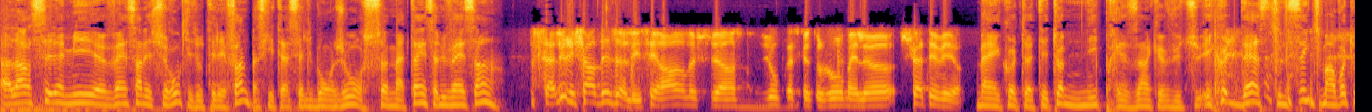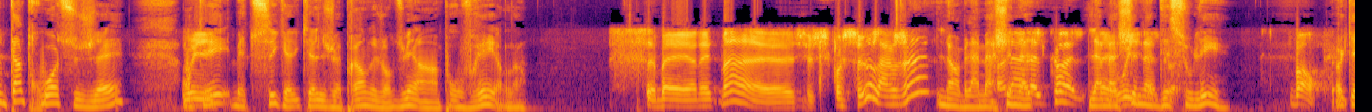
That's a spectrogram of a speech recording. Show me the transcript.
Alors, c'est l'ami euh, Vincent Lessureau qui est au téléphone parce qu'il était à Salut Bonjour ce matin. Salut Vincent. Salut Richard, désolé, c'est rare, là, je suis en studio presque toujours, mais là, je suis à TVA. Ben écoute, t'es omniprésent, que veux-tu? Écoute, Des, tu le sais que tu m'envoies tout le temps trois sujets. Oui. OK, ben tu sais quel, quel je vais prendre aujourd'hui en, pour ouvrir, là. Ben honnêtement, euh, je, je suis pas sûr. L'argent? Non, mais la machine Ah, à, l'alcool. la Ben machine oui, à dessouler. Bon. OK. Euh,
